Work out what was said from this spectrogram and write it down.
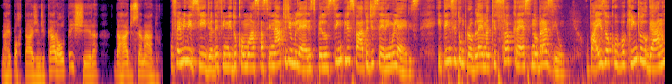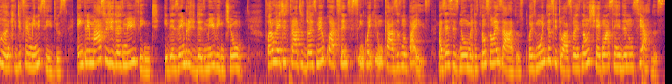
na reportagem de Carol Teixeira, da Rádio Senado. O feminicídio é definido como o assassinato de mulheres pelo simples fato de serem mulheres e tem sido um problema que só cresce no Brasil. O país ocupa o quinto lugar no ranking de feminicídios. Entre março de 2020 e dezembro de 2021, foram registrados 2.451 casos no país. Mas esses números não são exatos, pois muitas situações não chegam a ser denunciadas.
